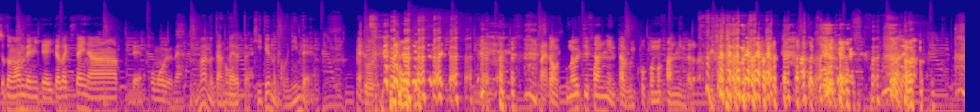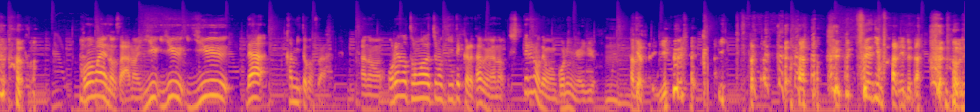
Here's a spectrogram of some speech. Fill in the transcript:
ちょっと飲んでみていただきたいなーって思うよね。今の段階だったら聞いてんの5人だよ。しかもそのうち3人多分ここの3人だから。この前のさ、あの、ゆ、ゆ、ゆら神とかさ、あの、俺の友達も聞いてっから多分、あの、知ってるのでも5人がいるよ。うん。多分言うなんか言ってさ、普通にバレるだ。それ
